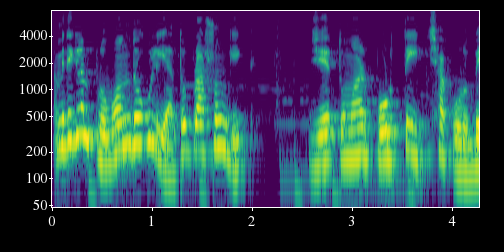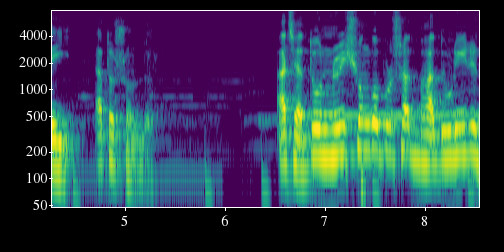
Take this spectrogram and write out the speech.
আমি দেখলাম প্রবন্ধগুলি এত প্রাসঙ্গিক যে তোমার পড়তে ইচ্ছা করবেই, এত সুন্দর। আচ্ছা তো নৃসঙ্গ প্রসাদ ভাদুরীর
